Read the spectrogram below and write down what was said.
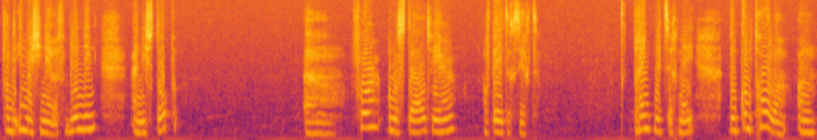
van de imaginaire verblinding, en die stop uh, vooronderstelt weer, of beter gezegd, brengt met zich mee een controle, aan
